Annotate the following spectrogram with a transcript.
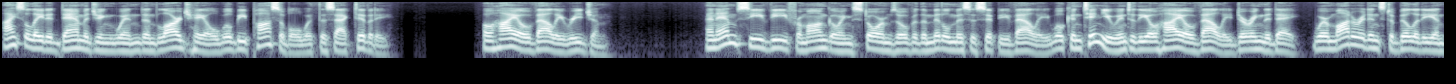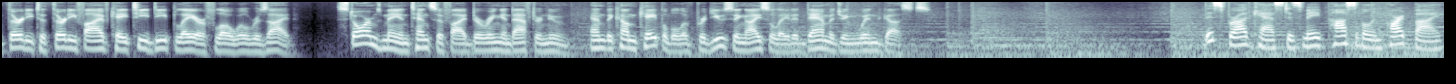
Isolated damaging wind and large hail will be possible with this activity. Ohio Valley region. An MCV from ongoing storms over the middle Mississippi Valley will continue into the Ohio Valley during the day, where moderate instability and 30 to 35 KT deep layer flow will reside. Storms may intensify during and afternoon and become capable of producing isolated damaging wind gusts. This broadcast is made possible in part by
